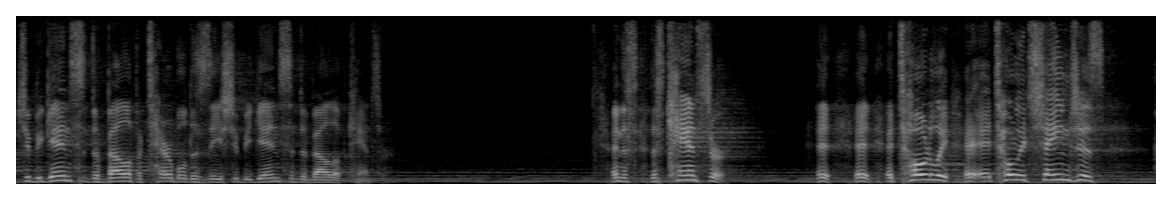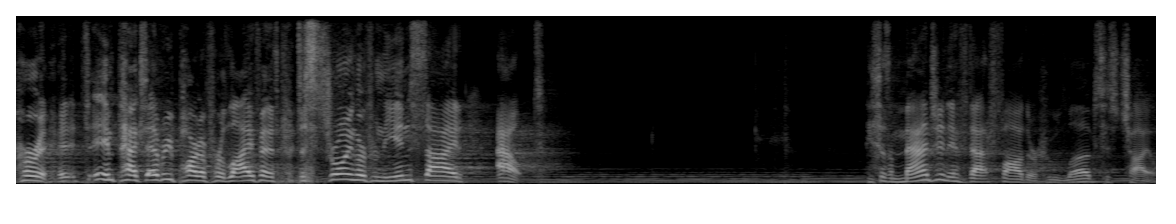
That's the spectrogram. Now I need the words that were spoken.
she begins to develop a terrible disease. She begins to develop cancer. And this, this cancer, it, it, it totally, it, it totally changes her. It, it impacts every part of her life and it's destroying her from the inside out. He says, Imagine if that father who loves his child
